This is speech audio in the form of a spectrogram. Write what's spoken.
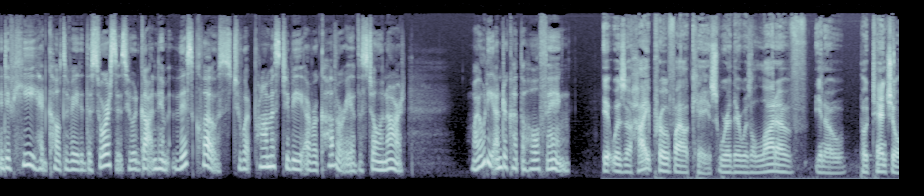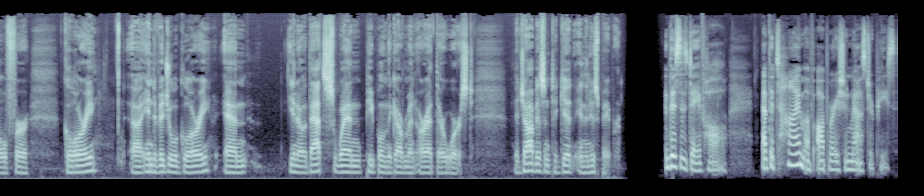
and if he had cultivated the sources who had gotten him this close to what promised to be a recovery of the stolen art, why would he undercut the whole thing? It was a high profile case where there was a lot of, you know, potential for glory, uh, individual glory, and you know, that's when people in the government are at their worst. The job isn't to get in the newspaper. This is Dave Hall. At the time of Operation Masterpiece,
